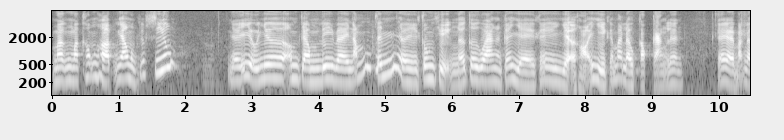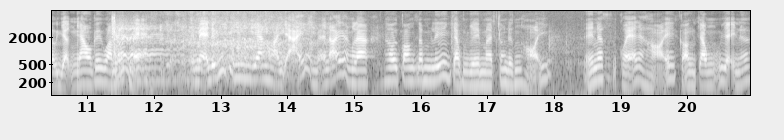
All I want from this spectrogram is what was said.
mà mà không hợp nhau một chút xíu. Ví dụ như ông chồng đi về nắm tính rồi công chuyện ở cơ quan rồi cái về cái vợ hỏi gì cái bắt đầu cọc cằn lên. Cái rồi bắt đầu giận nhau cái qua mét mẹ. Thì mẹ đứng trung gian hòa giải rồi mẹ nói rằng là thôi con tâm lý chồng về mà con đừng hỏi. Để nó khỏe là hỏi còn chồng cũng vậy nữa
